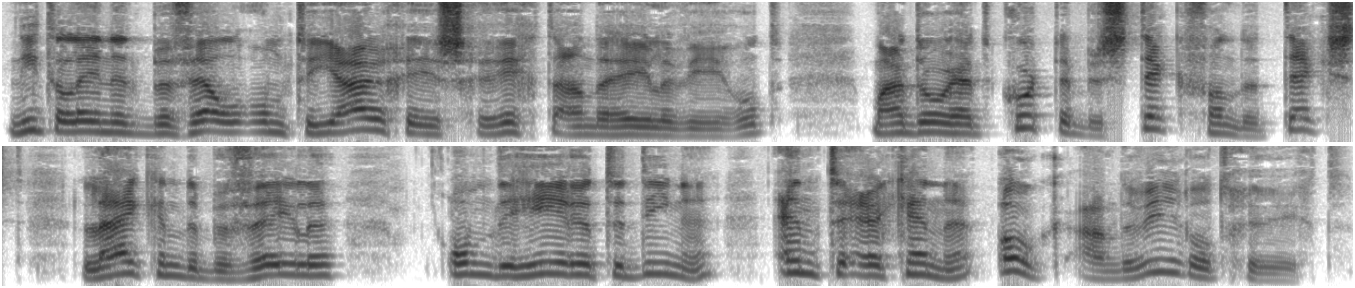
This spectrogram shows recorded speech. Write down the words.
Niet alleen het bevel om te juichen is gericht aan de hele wereld, maar door het korte bestek van de tekst lijken de bevelen om de Heere te dienen en te erkennen ook aan de wereld gericht.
